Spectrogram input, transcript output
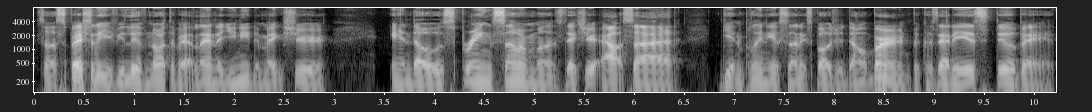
So especially if you live north of Atlanta, you need to make sure in those spring summer months that you're outside getting plenty of sun exposure. Don't burn because that is still bad,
